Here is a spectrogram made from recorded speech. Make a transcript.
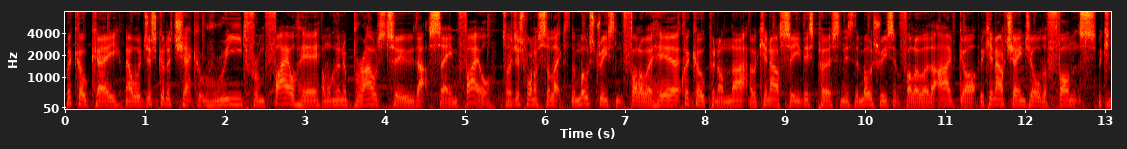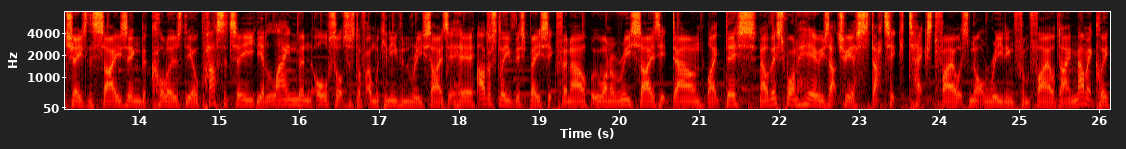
Click OK. Now we're just going to check read from file here, and we're going to browse to that same file. So I just want to select the most recent follower here. Click open on that. We can now see this person is the most recent follower that I've got. We can now change all the fonts. We can change the sizing, the colors, the opacity, the alignment, all sorts of stuff. And we can even resize it here. I'll just leave this basic for now. But we want to resize it down like this. Now this one here is actually a static text file. It's not reading from file dynamically.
